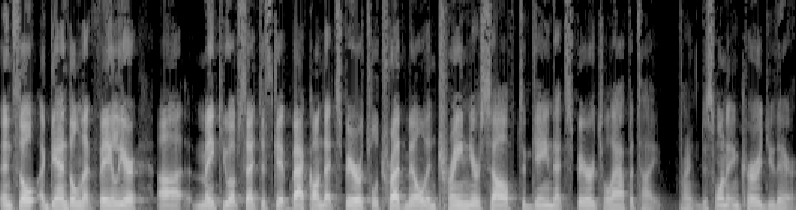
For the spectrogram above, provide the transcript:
And so again don't let failure uh, make you upset, just get back on that spiritual treadmill and train yourself to gain that spiritual appetite. Right? Just want to encourage you there.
